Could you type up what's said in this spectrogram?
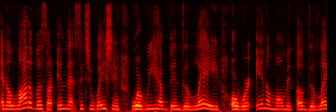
And a lot of us are in that situation where we have been delayed or we're in a moment of delay.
